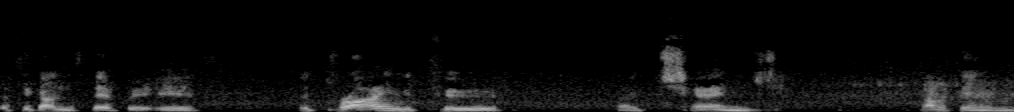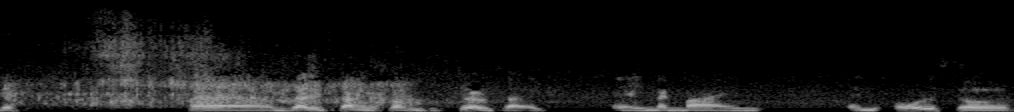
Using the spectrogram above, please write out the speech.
the second step is trying to uh, change something that uh, that is coming from the stereotype uh, in my mind, and also,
